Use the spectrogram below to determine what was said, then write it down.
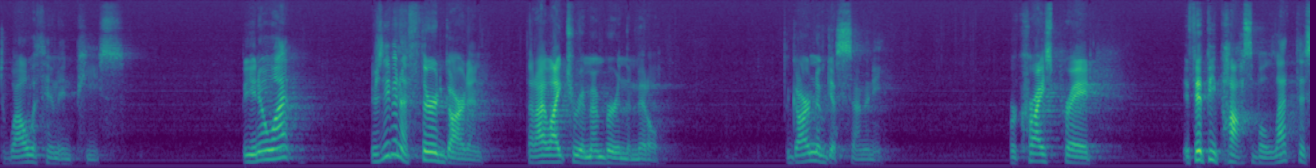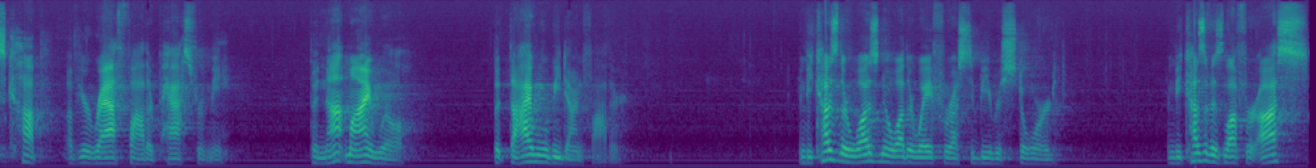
dwell with him in peace. But you know what? There's even a third garden that I like to remember in the middle the Garden of Gethsemane, where Christ prayed, If it be possible, let this cup of your wrath, Father, pass from me. But not my will, but thy will be done, Father. And because there was no other way for us to be restored, and because of his love for us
